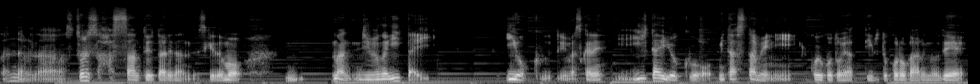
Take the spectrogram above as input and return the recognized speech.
なんだろうな、ストレス発散というとあれなんですけども、まあ自分が言いたい意欲と言いますかね、言いたい欲を満たすためにこういうことをやっているところがあるので、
